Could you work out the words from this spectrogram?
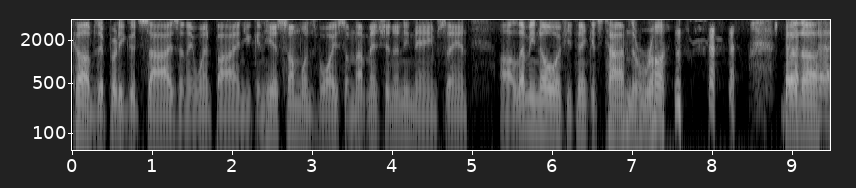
cubs. They're pretty good size, and they went by, and you can hear someone's voice. I'm not mentioning any names, saying, uh, let me know if you think it's time to run. but uh,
